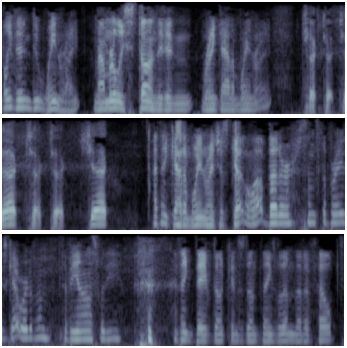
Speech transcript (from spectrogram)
believe they didn't do Wainwright. I mean, I'm really stunned they didn't rank Adam Wainwright. Check, check, check, check, check, check. I think Adam Wainwright just gotten a lot better since the Braves got rid of him. To be honest with you, I think Dave Duncan's done things with him that have helped.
